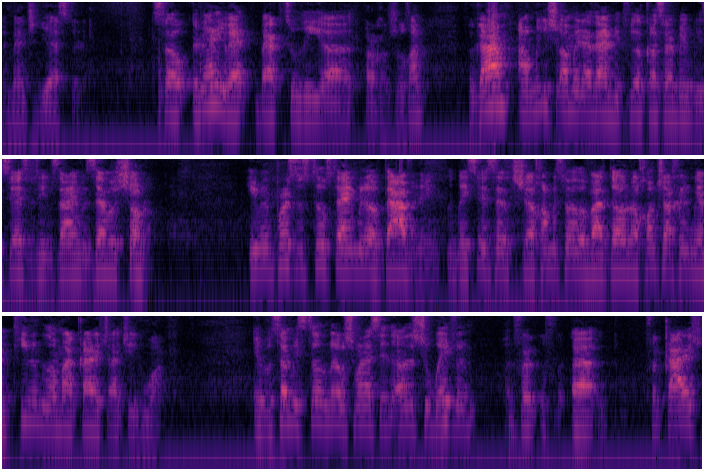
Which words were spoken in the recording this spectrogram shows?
I mentioned yesterday. So in any event, back to the uh, Aruch Hashulchan. V'gam amish omen adayim b'tfil kasar ben b'siyas b'tiv zayin v'zel shona. Even a person still standing in the middle of davening, the Beis says, "Shacham Yisrael levado, nachon shachirim yamtinu milomar kadosh ad shigmor." If somebody's still in the middle of Shemona, say the others should wait for him, for uh, for Kaddish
